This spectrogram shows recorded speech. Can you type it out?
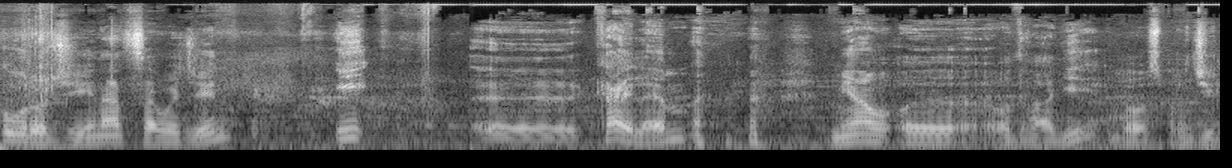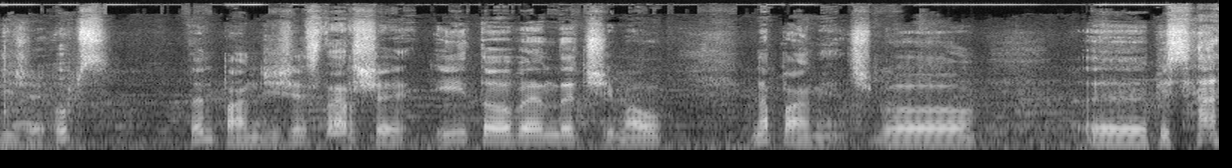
urodzina, cały dzień i e, Kylem miał e, odwagi, bo sprawdzili, że ups, ten pan dzisiaj starszy i to będę trzymał na pamięć, bo pisane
